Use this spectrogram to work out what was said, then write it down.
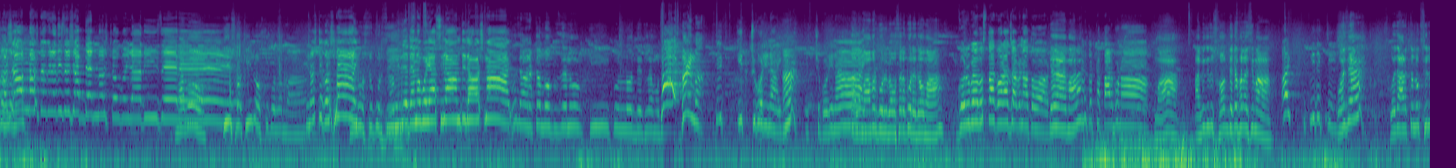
আমার সব নষ্ট করে দিছে সব দেন নষ্ট কইরা দিছে রে। কি কি নষ্ট করলাম মা? নষ্ট করিস নাই? নষ্ট করছি? আমি যে দেন বই আসছিলাম তুই দাস নাই। ওই যে আরেকটা লোক যেন কি করল দেখলাম ওটা। হাই! হাই মা! কিচ্ছু করি নাই। হ্যাঁ? কিচ্ছু করি তাহলে মা আমার গরুর ব্যবস্থাটা করে দাও মা। গরুর ব্যবস্থা করা যাবে না তোর। কে মা? আমি তোরটা পারব না। মা আমি কিন্তু সব দেখে ফেলাইছি মা। ওই কি দেখছিস? ওই যে ওই যে আরেকটা লোক ছিল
